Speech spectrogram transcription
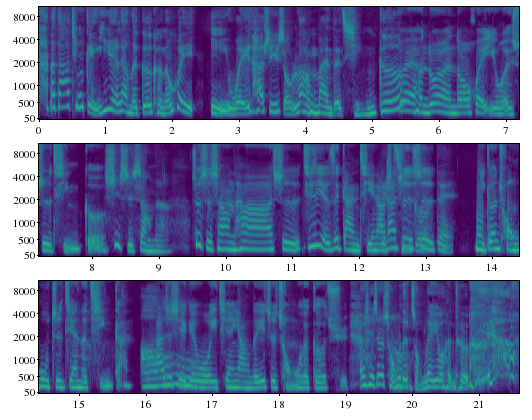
那大家听给月亮的歌，可能会以为它是一首浪漫的情歌，对，很多人都会以为是情歌。事实上呢，事实上它是其实也是感情啊，但是是对。你跟宠物之间的情感，哦它是写给我以前养的一只宠物的歌曲，而且这个宠物的种类又很特别。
